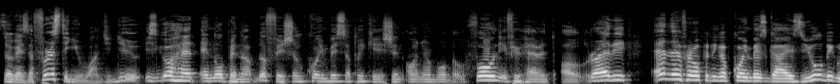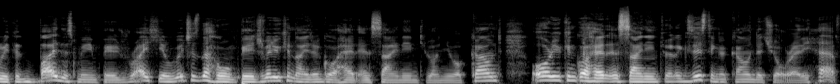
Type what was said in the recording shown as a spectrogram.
So guys, the first thing you want to do is go ahead and open up the official Coinbase application on your mobile phone if you haven't already. And after opening up Coinbase guys, you will be greeted by this main page right here, which is the home page where you can either go ahead and sign into a new account or you can go ahead and sign into an existing account that you already have.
